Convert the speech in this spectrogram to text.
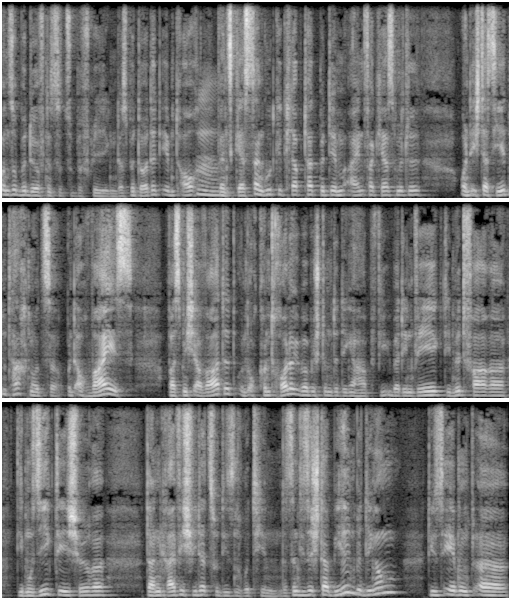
unsere Bedürfnisse zu befriedigen. Das bedeutet eben auch, mhm. wenn es gestern gut geklappt hat mit dem einen Verkehrsmittel, und ich das jeden Tag nutze und auch weiß, was mich erwartet und auch Kontrolle über bestimmte Dinge habe, wie über den Weg, die Mitfahrer, die Musik, die ich höre, dann greife ich wieder zu diesen Routinen. Das sind diese stabilen Bedingungen, die es eben, äh,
